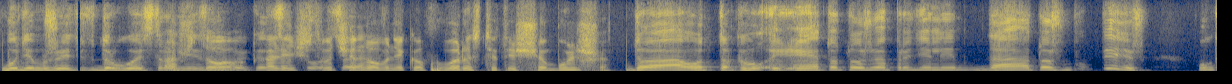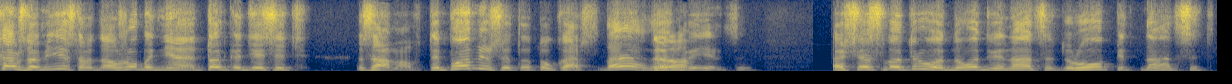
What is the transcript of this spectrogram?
будем жить в другой а стране. А что, количество чиновников вырастет еще больше? Да, вот так это тоже определим. Да, тоже, видишь, у каждого министра должно быть не только 10 замов. Ты помнишь этот указ, да? Да. да а сейчас смотрю, одного 12, другого 15.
